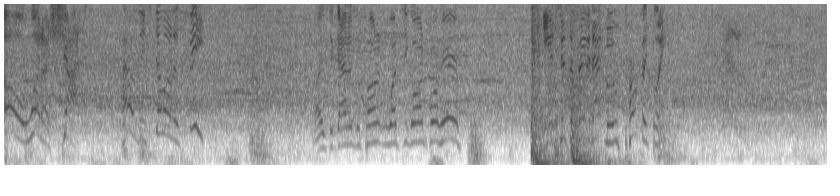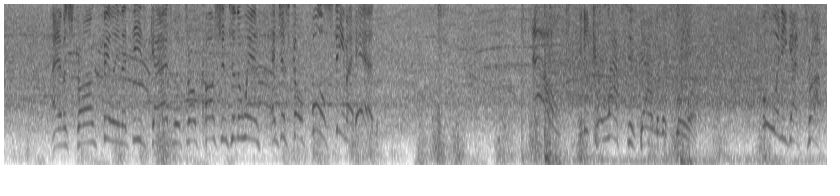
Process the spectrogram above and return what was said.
Oh, what a shot. How is he still on his feet? Well, he's got his opponent, and what's he going for here? He anticipated that move perfectly. I have a strong feeling that these guys will throw caution to the wind and just go full steam ahead. Ouch! And he collapses down to the floor. Ooh, and he got dropped.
